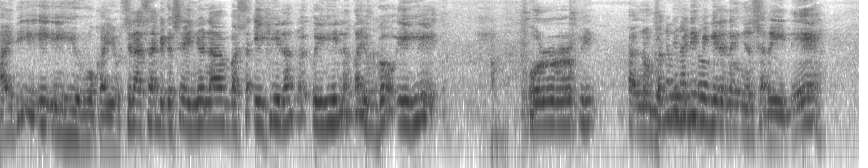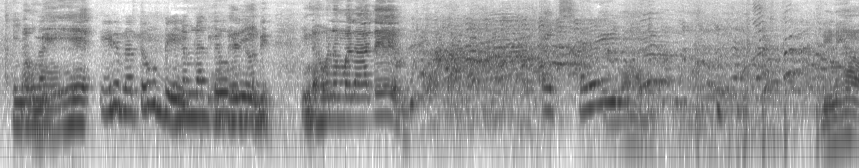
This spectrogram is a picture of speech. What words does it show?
Ay, di iihi ho kayo. Sinasabi ko sa inyo na basta ihi lang, ihi lang kayo. Go, ihi. Or, ano, ba't Inom ng binibigilan ng inyong sarili? Na Inom ng- umihi. Inom ng tubig. Inom ng Tubig. tubig. Inaho ng malalim. Exhale. Dini ho.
